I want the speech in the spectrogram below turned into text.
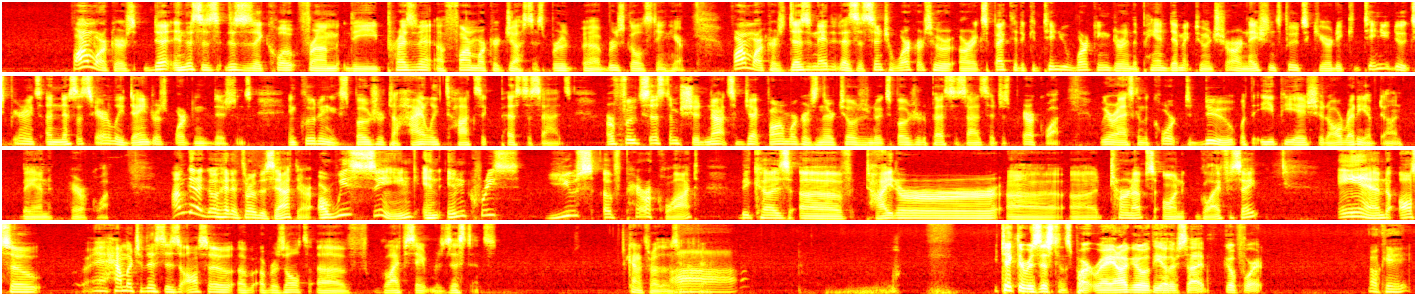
farm workers and this is this is a quote from the president of farm worker justice bruce, uh, bruce goldstein here farm workers designated as essential workers who are, are expected to continue working during the pandemic to ensure our nation's food security continue to experience unnecessarily dangerous working conditions including exposure to highly toxic pesticides Our food system should not subject farm workers and their children to exposure to pesticides such as paraquat. We are asking the court to do what the EPA should already have done ban paraquat. I'm going to go ahead and throw this out there. Are we seeing an increase use of paraquat because of tighter uh, uh, turnups on glyphosate? And also, how much of this is also a, a result of glyphosate resistance? Just kind of throw those out there. Uh, You take the resistance part, Ray, and I'll go with the other side. Go for it. okay.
